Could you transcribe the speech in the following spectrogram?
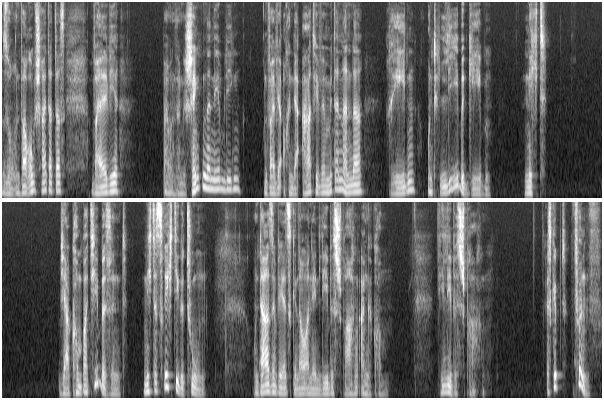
So, und warum scheitert das? Weil wir bei unseren Geschenken daneben liegen und weil wir auch in der Art, wie wir miteinander reden und Liebe geben, nicht ja kompatibel sind, nicht das Richtige tun. Und da sind wir jetzt genau an den Liebessprachen angekommen. Die Liebessprachen. Es gibt fünf.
